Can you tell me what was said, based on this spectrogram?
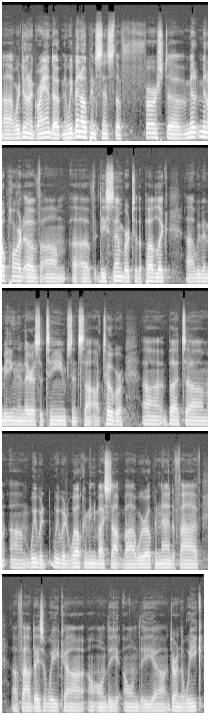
Uh, we're doing a grand opening. We've been open since the first uh, mid- middle part of, um, uh, of December to the public. Uh, we've been meeting in there as a team since uh, October. Uh, but um, um, we would we would welcome anybody stop by. We're open nine to five, uh, five days a week uh, on the on the uh, during the week.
